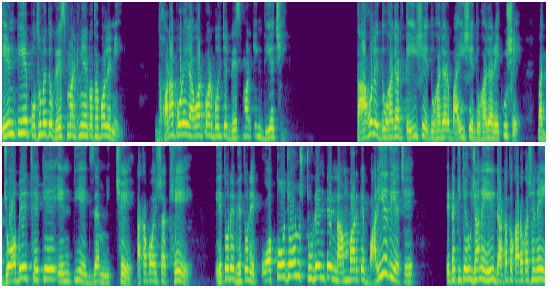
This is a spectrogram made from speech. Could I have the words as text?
এনটিএ প্রথমে তো গ্রেস মার্কিং এর কথা বলেনি। ধরা পড়ে যাওয়ার পর বলছে গ্রেস মার্কিং দিয়েছি। তাহলে দু হাজার তেইশে দু হাজার বাইশে দু হাজার একুশে বা জবে থেকে এনটিএ এক্সাম নিচ্ছে টাকা পয়সা খেয়ে ভেতরে ভেতরে কতজন স্টুডেন্টের নাম্বারকে বাড়িয়ে দিয়েছে, এটা কি কেউ জানে? এই ডাটা তো কারও কাছে নেই।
